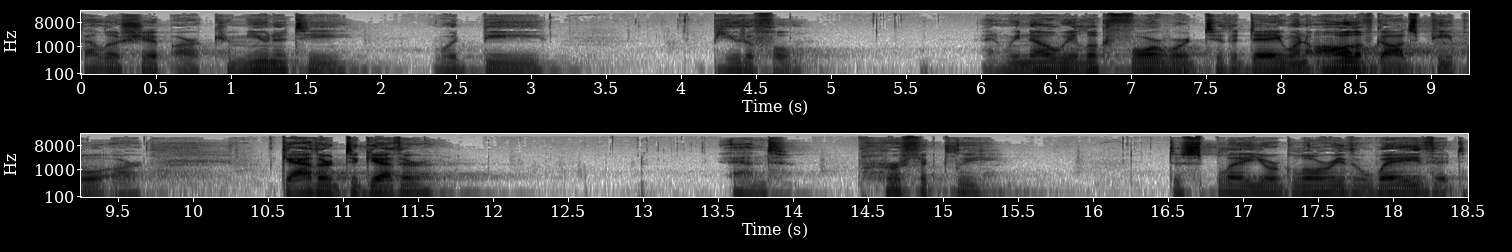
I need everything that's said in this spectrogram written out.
fellowship, our community would be beautiful. And we know we look forward to the day when all of God's people are gathered together and perfectly display your glory the way that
